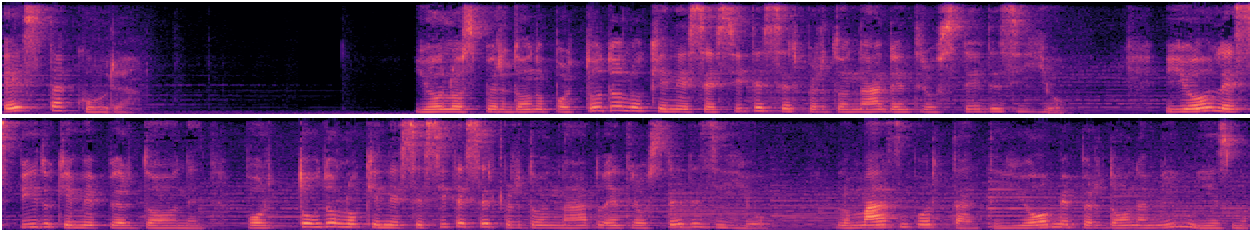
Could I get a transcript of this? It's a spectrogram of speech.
esta cura. Yo los perdono por todo lo que necesite ser perdonado entre ustedes y yo. Yo les pido que me perdonen por todo lo que necesite ser perdonado entre ustedes y yo. Lo más importante, yo me perdono a mí mismo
